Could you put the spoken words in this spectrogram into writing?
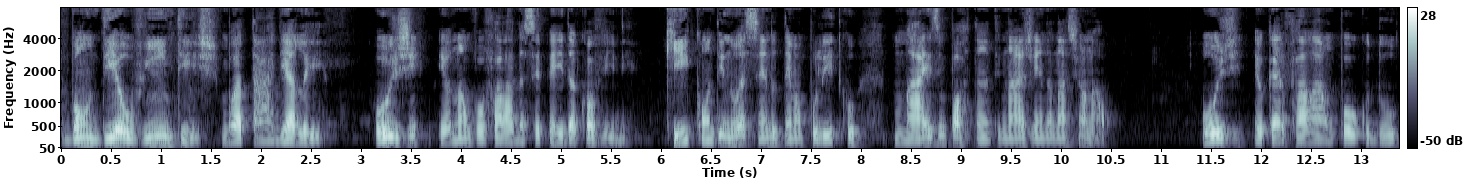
Bom dia, ouvintes. Boa tarde, Ale. Hoje eu não vou falar da CPI da Covid, que continua sendo o tema político mais importante na agenda nacional. Hoje eu quero falar um pouco do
